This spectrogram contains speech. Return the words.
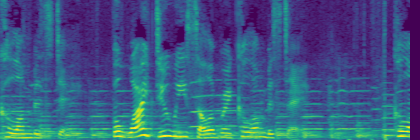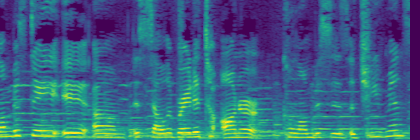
Columbus Day. But why do we celebrate Columbus Day? Columbus Day it, um, is celebrated to honor Columbus's achievements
